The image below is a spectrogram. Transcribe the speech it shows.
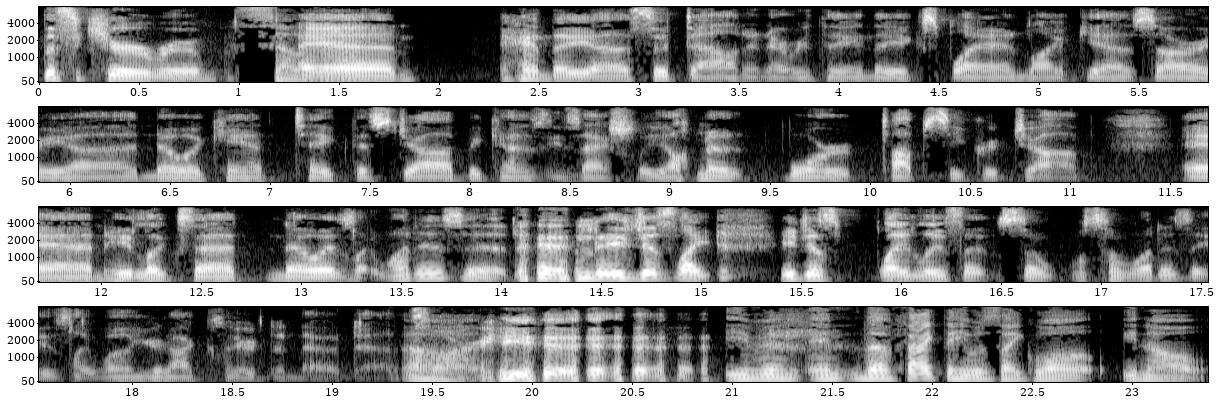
the secure room, so and and they uh, sit down and everything. They explain like, yeah, sorry, uh, Noah can't take this job because he's actually on a more top secret job. And he looks at Noah's like, what is it? and he's just like, he just plainly said, so, so what is it? He's like, well, you're not cleared to know, Dad. Oh. Sorry. Even, and the fact that he was like, well, you know,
